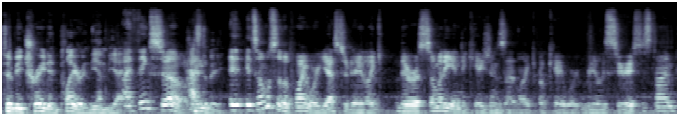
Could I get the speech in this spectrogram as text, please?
to be traded player in the NBA. I think so. Has And to be. It, it's almost to the point where yesterday, like, there were so many indications that, like, okay, we're really serious this time.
